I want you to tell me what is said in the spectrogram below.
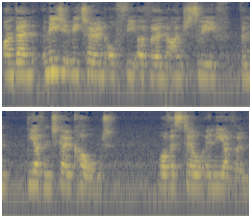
and then immediately turn off the oven and just leave them the oven to go cold while they're still in the oven.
